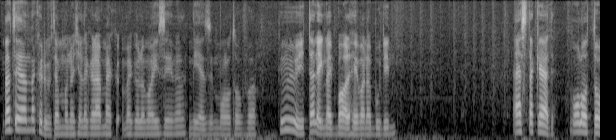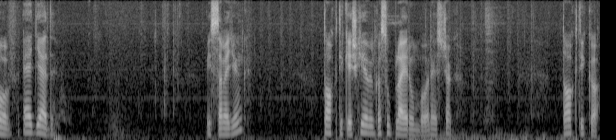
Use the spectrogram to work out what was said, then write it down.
Na azért annak örültem volna, hogyha legalább meg megölöm a izével. Mi ez molotovval? Hű, itt elég nagy balhé van a budin. Ezt neked! Molotov! Egyed! Visszamegyünk. Taktik, és kijövünk a supply roomból, nézd csak. Taktika.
